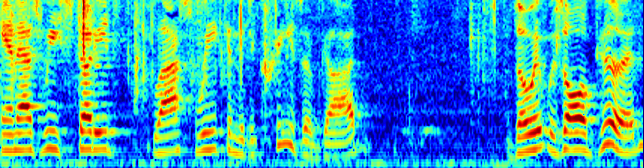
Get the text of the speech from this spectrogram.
And as we studied last week in the decrees of God, though it was all good,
